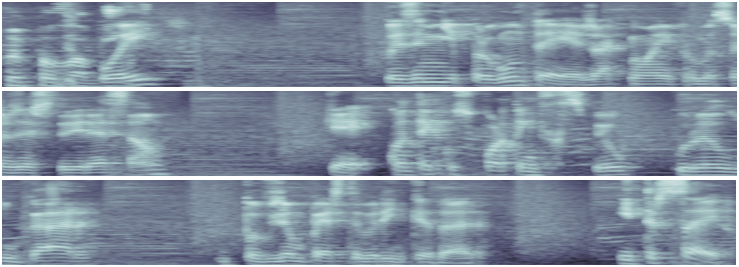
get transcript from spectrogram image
Foi para levar Depois, depois a minha pergunta é, já que não há informações desta direção, que é quanto é que o Sporting recebeu por alugar o pavilhão para esta brincadeira? E terceiro,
